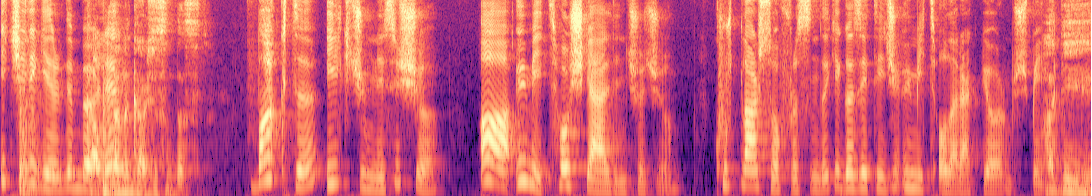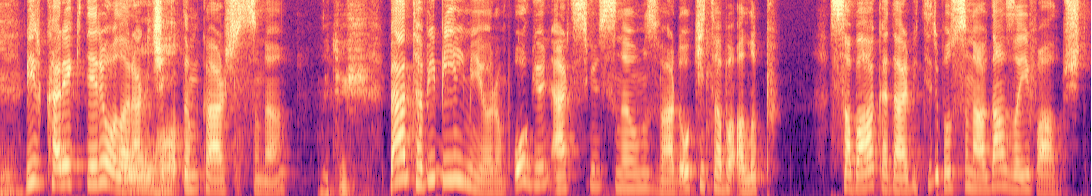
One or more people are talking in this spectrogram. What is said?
İçeri girdim böyle. Kaptanın karşısındasın. Baktı ilk cümlesi şu. Aa Ümit hoş geldin çocuğum. Kurtlar sofrasındaki gazeteci Ümit olarak görmüş beni. Hadi. Bir karakteri olarak Oha. çıktım karşısına. Müthiş. Ben tabii bilmiyorum. O gün ertesi gün sınavımız vardı. O kitabı alıp sabaha kadar bitirip o sınavdan zayıf almıştım.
